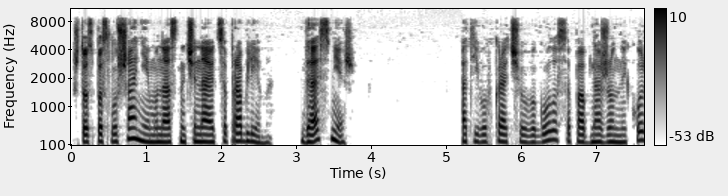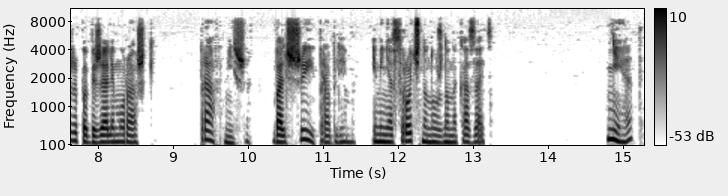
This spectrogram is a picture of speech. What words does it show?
что с послушанием у нас начинаются проблемы. Да, Снеж? От его вкрадчивого голоса по обнаженной коже побежали мурашки. Прав, Миша. Большие проблемы, и меня срочно нужно наказать. Нет,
